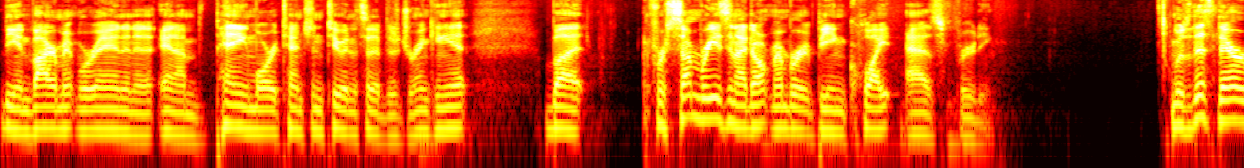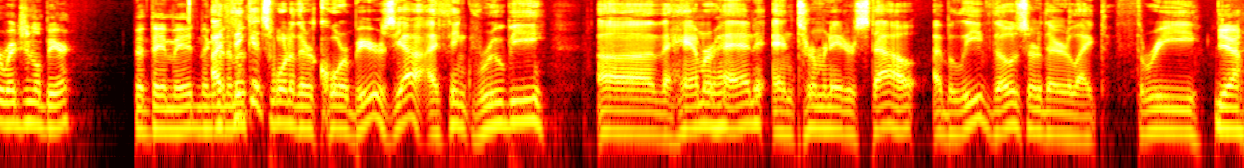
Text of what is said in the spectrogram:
the environment we're in and, and I'm paying more attention to it instead of just drinking it, but for some reason I don't remember it being quite as fruity. Was this their original beer that they made? I think it's one of their core beers. Yeah, I think Ruby, uh, the Hammerhead, and Terminator Stout. I believe those are their like three yeah.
